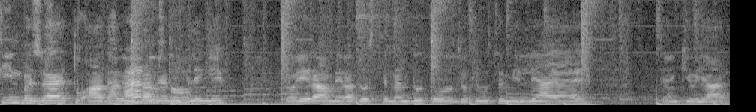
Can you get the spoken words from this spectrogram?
तीन बज रहा है तो आधा घंटा में हम मिलेंगे तो ये रहा मेरा दोस्त नंदू तो जो कि मुझसे मिलने आया है। थैंक यू यार।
